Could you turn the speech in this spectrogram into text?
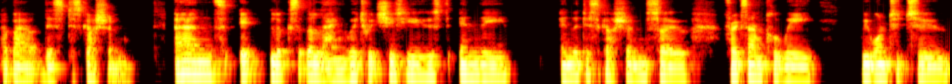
about this discussion. And it looks at the language which is used in the, in the discussion. So, for example, we, we wanted to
